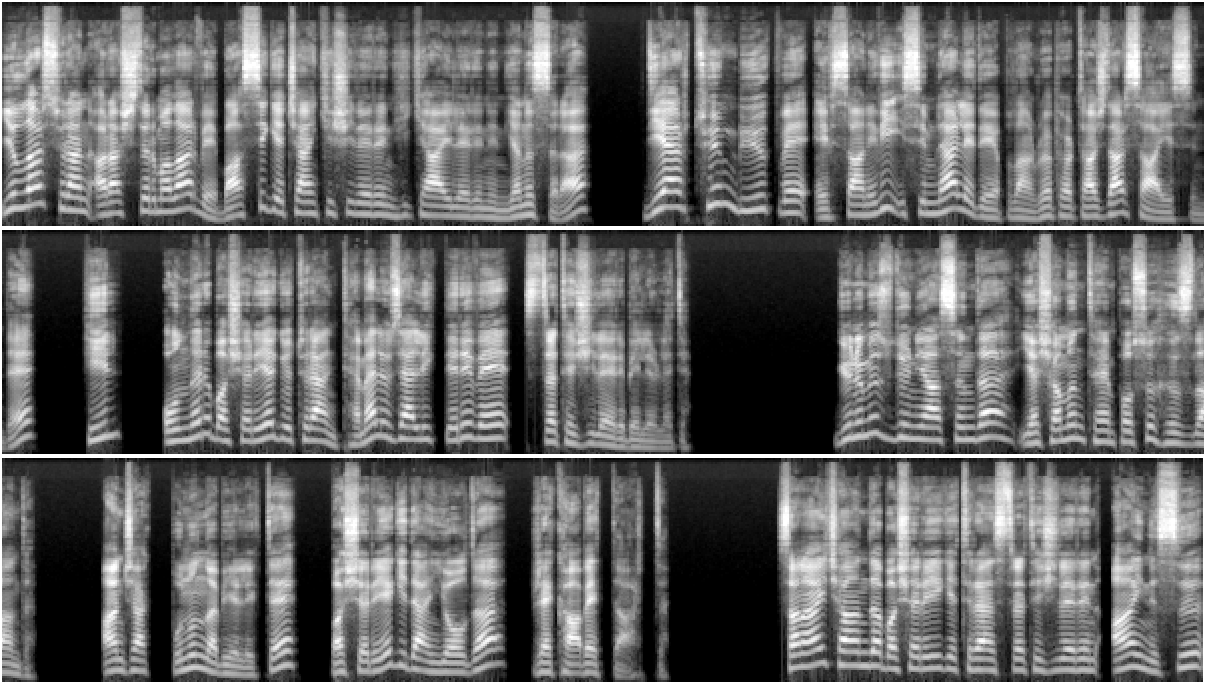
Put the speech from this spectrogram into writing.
Yıllar süren araştırmalar ve bahsi geçen kişilerin hikayelerinin yanı sıra diğer tüm büyük ve efsanevi isimlerle de yapılan röportajlar sayesinde Hill onları başarıya götüren temel özellikleri ve stratejileri belirledi. Günümüz dünyasında yaşamın temposu hızlandı. Ancak bununla birlikte başarıya giden yolda rekabet de arttı. Sanayi çağında başarıyı getiren stratejilerin aynısı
